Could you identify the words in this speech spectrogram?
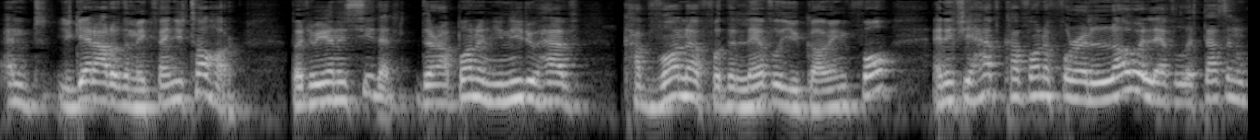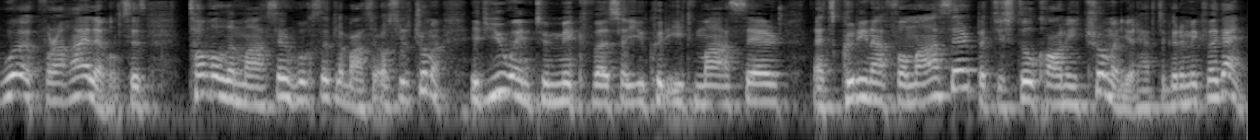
and you get out of the mikveh and you tahar. But we're going to see that the rabbanon you need to have kavana for the level you're going for, and if you have kavana for a lower level, it doesn't work for a high level. It says, lemaser, lemaser. If you went to mikveh, so you could eat maser, that's good enough for maser, but you still can't eat truma. You'd have to go to mikveh again.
